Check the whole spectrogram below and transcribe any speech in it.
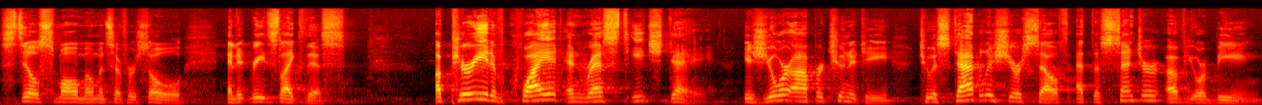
still small moments of her soul. And it reads like this A period of quiet and rest each day is your opportunity to establish yourself at the center of your being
